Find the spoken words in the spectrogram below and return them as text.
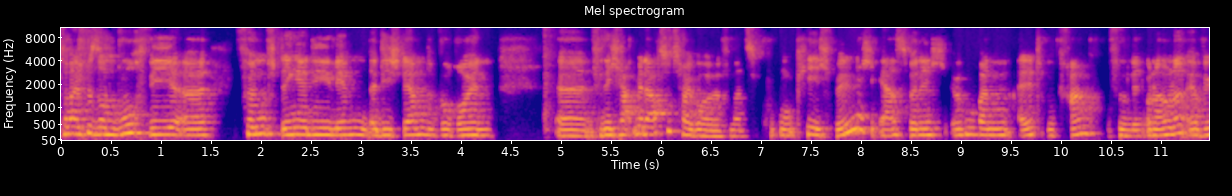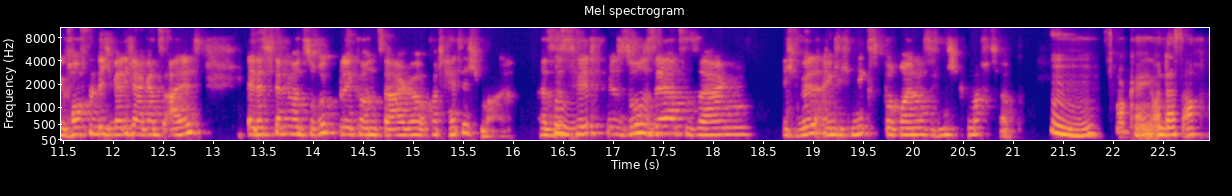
zum Beispiel so ein Buch wie äh, Fünf Dinge, die, Leben, äh, die Sterbende bereuen äh, finde ich, hat mir da auch total geholfen, mal zu gucken, okay, ich will nicht erst, wenn ich irgendwann alt und krank hoffentlich, oder, oder hoffentlich werde ich ja ganz alt, äh, dass ich dann immer zurückblicke und sage, oh Gott, hätte ich mal. Also es mhm. hilft mir so sehr zu sagen, ich will eigentlich nichts bereuen, was ich nicht gemacht habe. Mhm. Okay, und das auch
